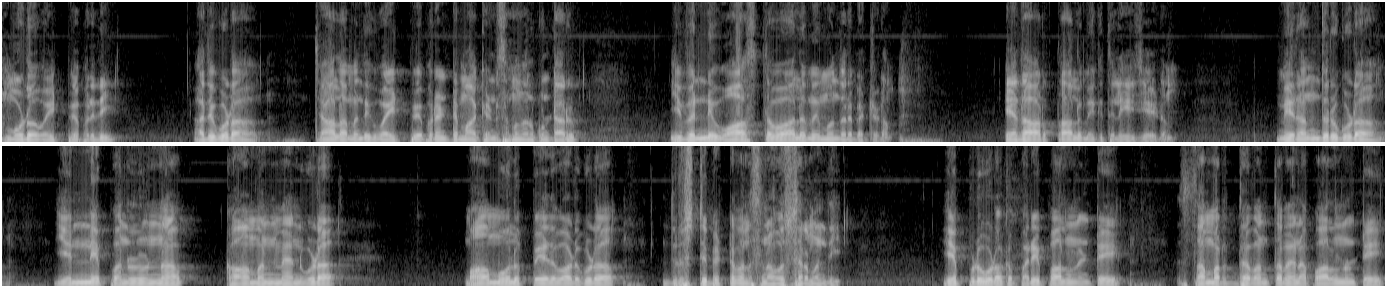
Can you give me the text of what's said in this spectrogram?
మూడో వైట్ పేపర్ ఇది. అది కూడా చాలామందికి వైట్ పేపర్ అంటే మాకేంటి సంబంధం అనుకుంటారు. ఇవన్నీ వాస్తవాలు మీ ముందర పెట్టడం యథార్థాలు మీకు తెలియజేయడం. మీరందరూ కూడా ఎన్ని పనులున్నా కామన్ మ్యాన్ కూడా మామూలు పేదవాడు కూడా దృష్టి పెట్టవలసిన అవసరం ఉంది. ఎప్పుడు కూడా ఒక పరిపాలన అంటే సమర్థవంతమైన పాలన ఉంటే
